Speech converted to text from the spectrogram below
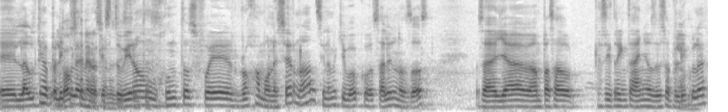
Eh, la última película en la que estuvieron juntos fue Rojo Amanecer, ¿no? Si no me equivoco, salen los dos. O sea, ya han pasado casi 30 años de esa película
